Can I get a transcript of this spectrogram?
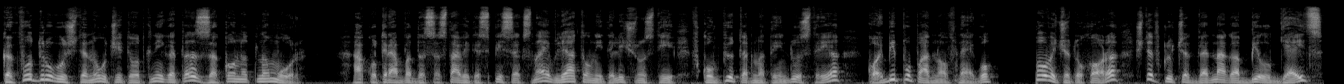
Какво друго ще научите от книгата Законът на Мур? Ако трябва да съставите списък с най-влиятелните личности в компютърната индустрия, кой би попаднал в него? Повечето хора ще включат веднага Бил Гейтс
